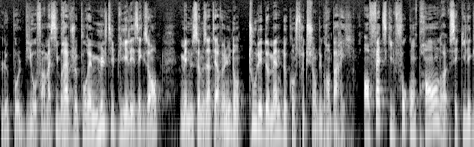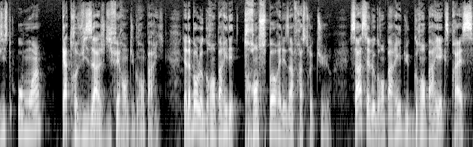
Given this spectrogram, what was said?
le pôle biopharmacie. Bref, je pourrais multiplier les exemples, mais nous sommes intervenus dans tous les domaines de construction du Grand Paris. En fait, ce qu'il faut comprendre, c'est qu'il existe au moins quatre visages différents du Grand Paris. Il y a d'abord le Grand Paris des transports et des infrastructures. Ça, c'est le Grand Paris du Grand Paris Express.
